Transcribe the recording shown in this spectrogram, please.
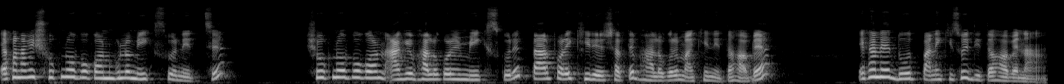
এখন আমি শুকনো উপকরণগুলো মিক্স করে নিচ্ছে। শুকনো উপকরণ আগে ভালো করে মিক্স করে, তারপরে ক্ষীরের সাথে ভালো করে মাখিয়ে নিতে হবে। এখানে দুধ, পানি কিছুই দিতে হবে না।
